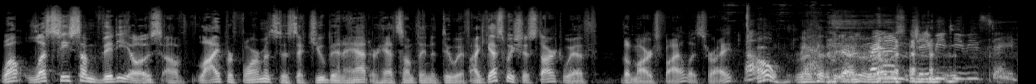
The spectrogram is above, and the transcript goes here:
well, let's see some videos of live performances that you've been at or had something to do with. I guess we should start with the March Violets, right? Oh, oh right, yeah, right on JBTV stage.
